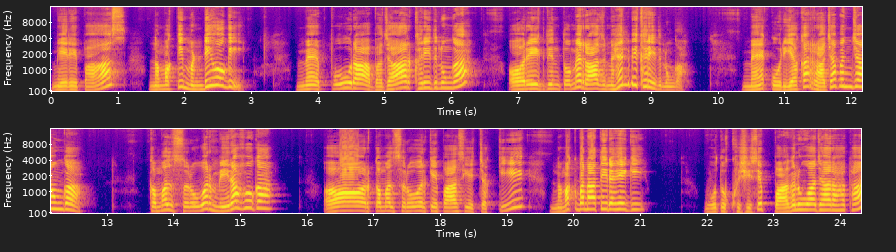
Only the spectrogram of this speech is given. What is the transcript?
मेरे पास नमक की मंडी होगी। मैं पूरा बाज़ार खरीद लूँगा और एक दिन तो मैं राजमहल भी खरीद लूँगा। मैं कोरिया का राजा बन जाऊँगा। कमल सरोवर मेरा होगा और कमल सरोवर के पास ये चक्की नमक बनाती रहेगी। वो तो खुशी से पागल हुआ जा रहा था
